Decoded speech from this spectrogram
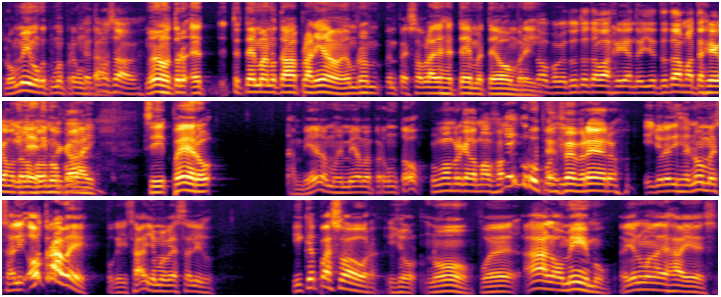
lo mismo que tú me preguntaste? no sabes? nosotros, este tema no estaba planeado. El hombre empezó a hablar de ese tema, este hombre. Y, No, porque tú te estabas riendo y yo- tú estabas más te ríes cuando y te le dimos por ahí. Sí, pero también la mujer mía me preguntó. Un hombre que está más ¿Y el grupo? en febrero. Y yo le dije, no, me salí otra vez. Porque, ¿sabes? Yo me había salido. ¿Y qué pasó ahora? Y yo, no, fue, ah, lo mismo. Ellos no van a dejar eso.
